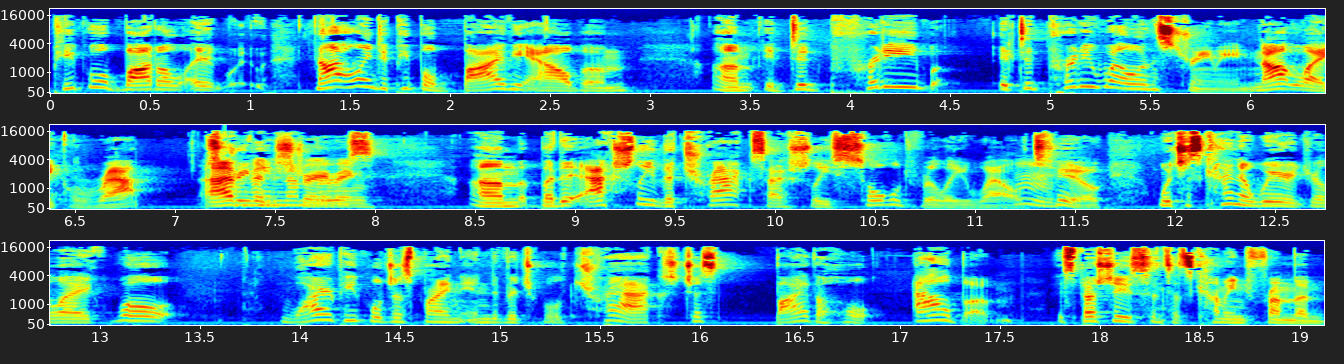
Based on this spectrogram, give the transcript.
people bought a it, not only did people buy the album, um, it did pretty it did pretty well in streaming. Not like rap. I've been numbers, streaming. Um, but it actually the tracks actually sold really Hmm. well too, which is kind of weird. You're like, well, why are people just buying individual tracks? Just buy the whole album, especially since it's coming from a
